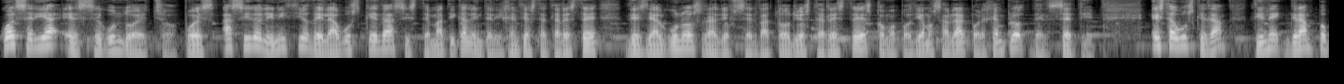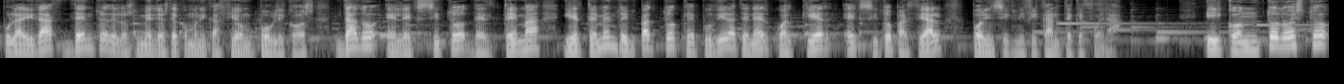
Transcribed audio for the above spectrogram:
¿Cuál sería el segundo hecho? Pues ha sido el inicio de la búsqueda sistemática de inteligencia extraterrestre desde algunos radioobservatorios terrestres, como podríamos hablar, por ejemplo, del SETI. Esta búsqueda tiene gran popularidad dentro de los medios de comunicación públicos, dado el éxito del tema y el tremendo impacto que pudiera tener cualquier éxito parcial, por insignificante que fuera. Y con todo esto,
